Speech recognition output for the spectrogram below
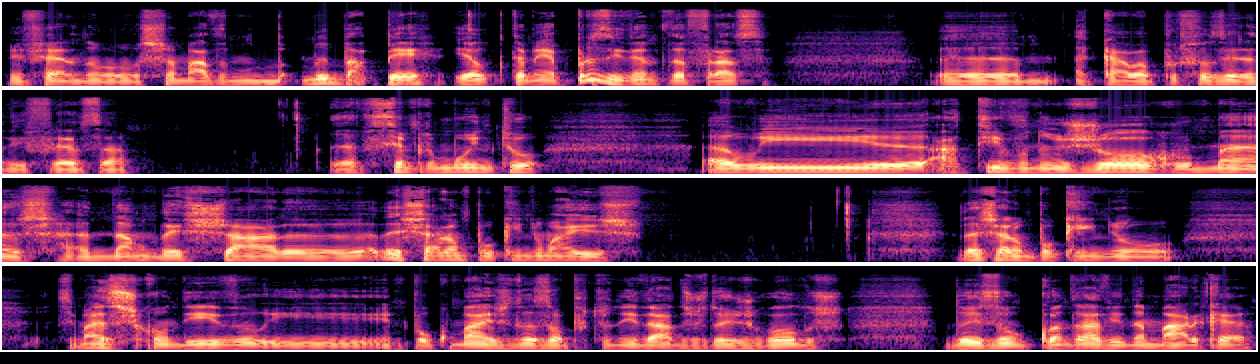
o inferno chamado Mbappé, ele que também é presidente da França, uh, acaba por fazer a diferença. Uh, sempre muito ali ativo no jogo, mas a não deixar, a deixar um pouquinho mais, deixar um pouquinho assim, mais escondido e um pouco mais das oportunidades, dois golos, 2-1 um contra a Dinamarca,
